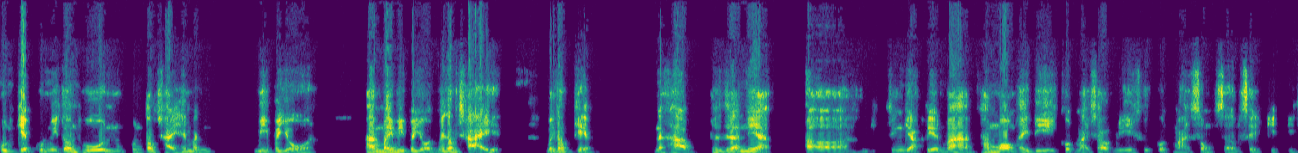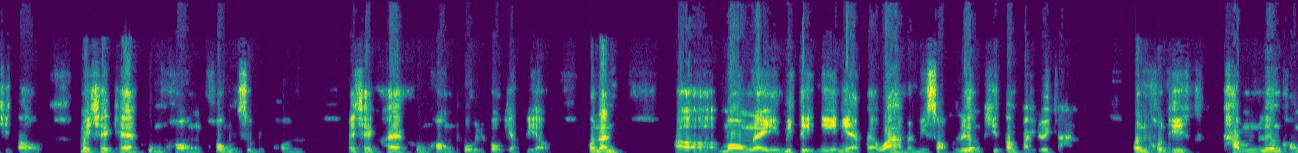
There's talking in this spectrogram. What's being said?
คุณเก็บคุณมีต้นทุน คุณต้องใช้ให้มันมีประโยชน์ ถ้าไม่มีประโยชน์ไม่ต้องใช้ ไม่ต้องเก็บนะครับ เพราะฉะนั้นเนี่ยเออจึงอยากเรียนว่าถ้ามองให้ดีกฎหมายฉบับนี้คือกฎหมายส่งเสริมเศรษฐกิจดิจิทัล ไม่ใช่แค่คุ้มครองข้อมูลส่วนบุคคล ไม่ใช่แค่คุ้มครองผู้บริโภคอย่างเดียว เพราะฉะนั้น ออมองในมิตินี้เนี่ยแปลว่ามันมีสองเรื่องที่ต้องไปด้วยกัน เพราะฉะนั้นคนที่ทำเรื่องของ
